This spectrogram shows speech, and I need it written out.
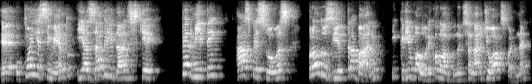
é o conhecimento e as habilidades que permitem às pessoas produzir trabalho e criar o valor econômico, no dicionário de Oxford, né?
